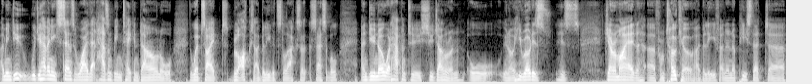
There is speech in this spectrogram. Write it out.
I mean, do you, would you have any sense of why that hasn't been taken down or the website blocked? I believe it's still accessible. And do you know what happened to Xu Zhangrun? Or you know, he wrote his his Jeremiad uh, from Tokyo, I believe, and in a piece that uh,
